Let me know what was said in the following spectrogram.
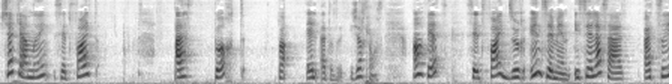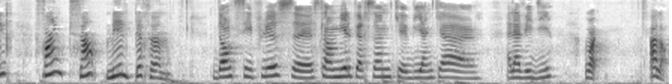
Chaque année, cette fête apporte. Elle, attendez, je recommence. En fait, cette fête dure une semaine et cela, ça attire 500 000 personnes. Donc, c'est plus euh, 100 000 personnes que Bianca, euh, elle avait dit. Ouais. Alors,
